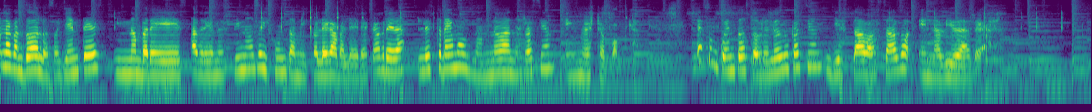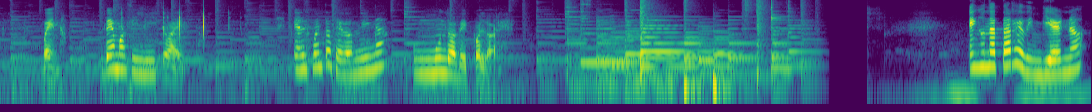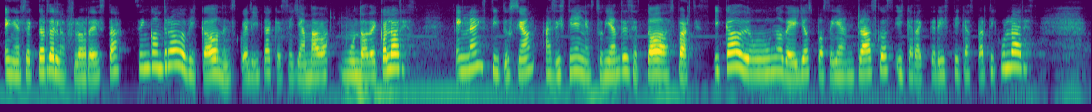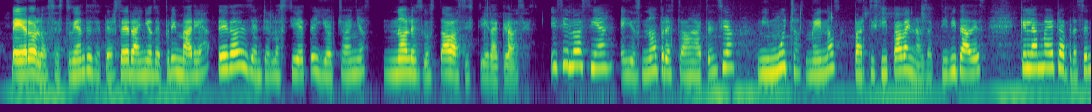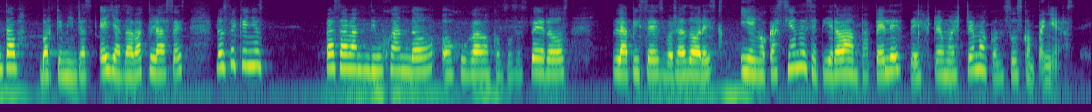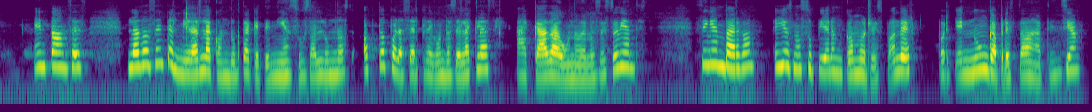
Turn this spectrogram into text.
Hola con todos los oyentes, mi nombre es Adriana Espinosa y junto a mi colega Valeria Cabrera les traemos una nueva narración en nuestro podcast. Es un cuento sobre la educación y está basado en la vida real. Bueno, demos inicio a esto. El cuento se domina Un mundo de colores. Una tarde de invierno, en el sector de la floresta, se encontraba ubicada una escuelita que se llamaba Mundo de Colores. En la institución asistían estudiantes de todas partes y cada uno de ellos poseían rasgos y características particulares. Pero los estudiantes de tercer año de primaria, de edades de entre los 7 y 8 años, no les gustaba asistir a clases. Y si lo hacían, ellos no prestaban atención, ni mucho menos participaban en las actividades que la maestra presentaba, porque mientras ella daba clases, los pequeños pasaban dibujando o jugaban con sus esferos, lápices, borradores y en ocasiones se tiraban papeles de extremo a extremo con sus compañeros. Entonces, la docente al mirar la conducta que tenían sus alumnos optó por hacer preguntas de la clase a cada uno de los estudiantes. Sin embargo, ellos no supieron cómo responder porque nunca prestaban atención,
